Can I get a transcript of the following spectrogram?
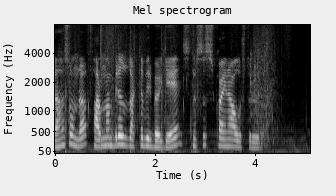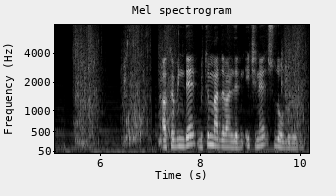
Daha sonra farmdan biraz uzakta bir bölgeye sınırsız su kaynağı oluşturuyorum. Akabinde bütün merdivenlerin içine su dolduruyorum.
